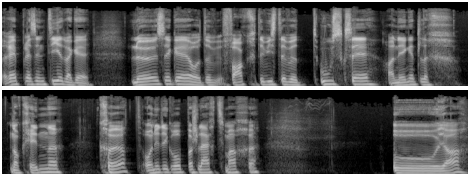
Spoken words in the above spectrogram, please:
repräsentiert, wegen Lösungen oder Fakten, wie es dann aussehen wird, habe ich eigentlich noch kennen gehört, ohne die Gruppe schlecht zu machen. Und ja,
